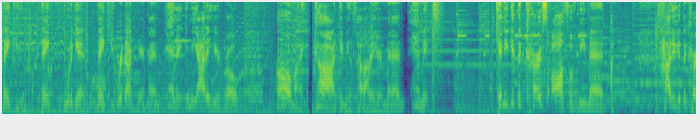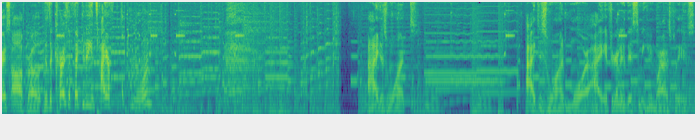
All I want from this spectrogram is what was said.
Thank you. Thank. Do it again. Thank you. We're done here, man. Damn it. Get me out of here, bro. Oh my God. Get me the hell out of here, man. Damn it. Can you get the curse off of me, man? How do you get the curse off, bro? Does the curse affect you the entire fucking run? I just want... I just want more. I If you're gonna do this to me, give me more items, please.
